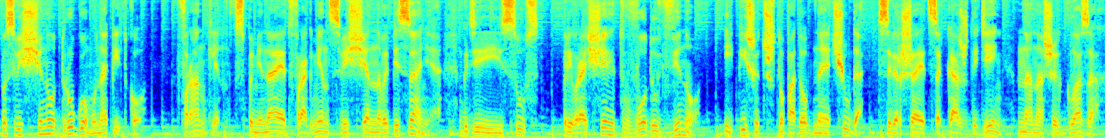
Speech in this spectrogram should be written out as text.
посвящено другому напитку. Франклин вспоминает фрагмент священного писания, где Иисус превращает воду в вино и пишет, что подобное чудо совершается каждый день на наших глазах.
